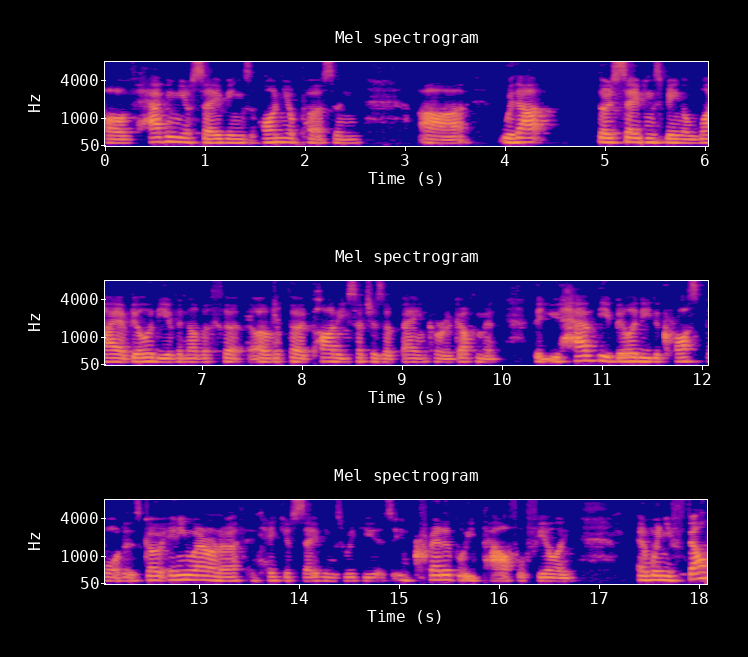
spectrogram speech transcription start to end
of having your savings on your person uh, without those savings being a liability of another third, of a third party, such as a bank or a government, that you have the ability to cross borders, go anywhere on earth, and take your savings with you. It's an incredibly powerful feeling, and when you felt,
